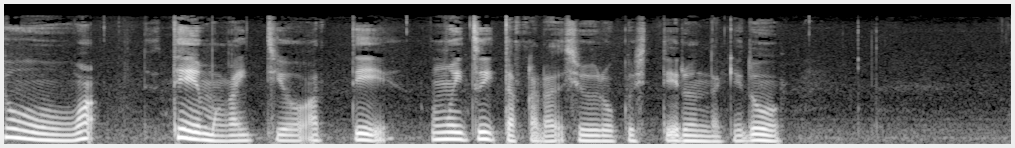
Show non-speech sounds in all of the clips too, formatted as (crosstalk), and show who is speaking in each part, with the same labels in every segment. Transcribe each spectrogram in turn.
Speaker 1: 今日はテーマが一応あって思いついたから収録してるんだけど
